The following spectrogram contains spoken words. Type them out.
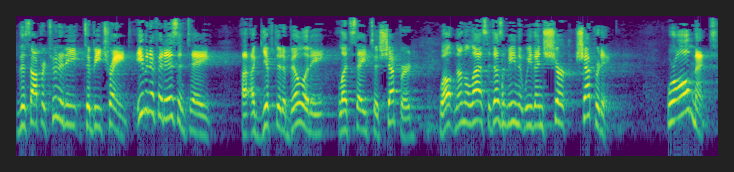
this opportunity to be trained. Even if it isn't a, a gifted ability, let's say to shepherd, well, nonetheless, it doesn't mean that we then shirk shepherding. We're all meant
